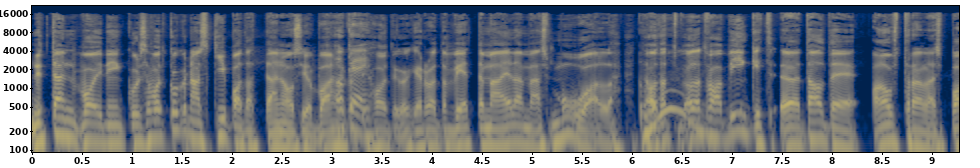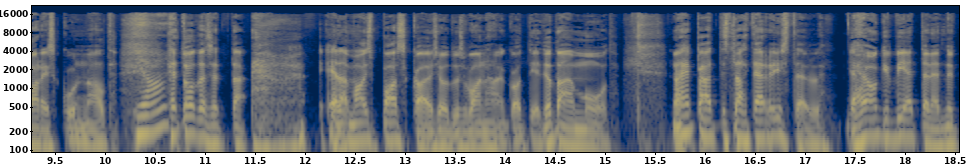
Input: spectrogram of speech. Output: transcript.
nyt tämän voi niin kuin, sä voit kokonaan skipata tämän osion vaan okay. hoitokokein ruveta viettämään elämääsi muualla. Otat, otat vaan vinkit ö, talteen australialaispariskunnalta. Joo. He totesivat, että elämä olisi paskaa, jos joutuisi vanhaan kotiin, että jotain muuta. No he päättivät lähteä risteilylle. Ja he onkin viettäneet nyt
